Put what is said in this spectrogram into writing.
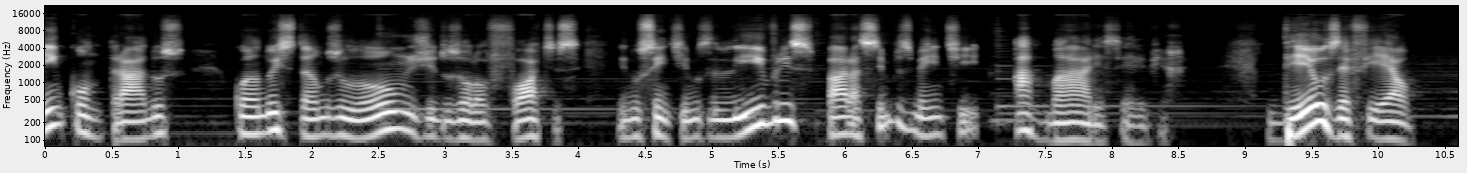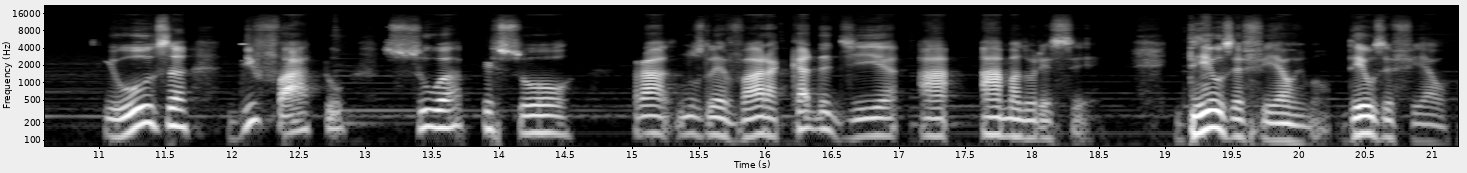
encontrados quando estamos longe dos holofotes e nos sentimos livres para simplesmente amar e servir. Deus é fiel e usa de fato sua pessoa para nos levar a cada dia a amadurecer. Deus é fiel, irmão. Deus é fiel.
